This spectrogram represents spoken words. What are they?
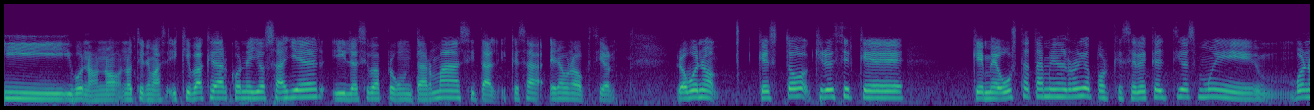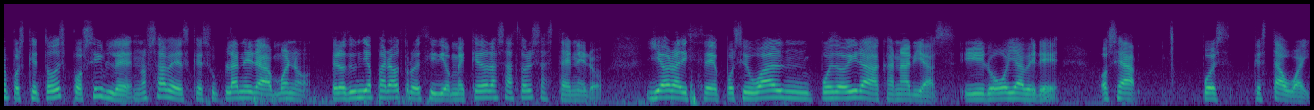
Y, bueno, no, no tiene más. Y que iba a quedar con ellos ayer y les iba a preguntar más y tal, y que esa era una opción. Pero bueno, que esto, quiero decir que que me gusta también el rollo porque se ve que el tío es muy, bueno, pues que todo es posible, ¿no sabes? Que su plan era, bueno, pero de un día para otro decidió, me quedo en las Azores hasta enero. Y ahora dice, pues igual puedo ir a Canarias y luego ya veré. O sea, pues que está guay,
